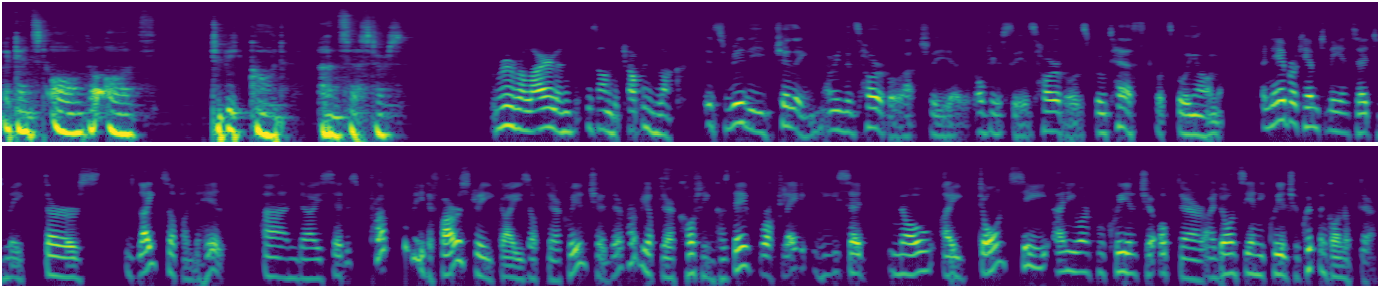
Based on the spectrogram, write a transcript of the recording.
against all the odds to be good ancestors. Rural Ireland is on the chopping block. It's really chilling. I mean, it's horrible, actually. Uh, obviously, it's horrible. It's grotesque what's going on. A neighbour came to me and said to me, There's lights up on the hill. And I said, It's probably the forestry guys up there, Coillte. They're probably up there cutting because they work late. And he said, No, I don't see anyone from Coillte up there. I don't see any Coillte equipment going up there.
